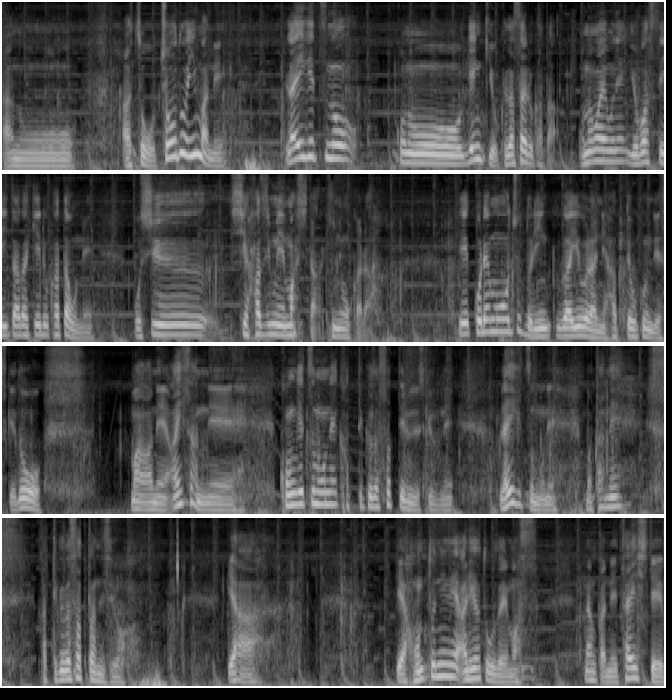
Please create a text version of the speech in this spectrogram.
あのー、あそうちょうど今ね来月のこの元気をくださる方お名前をね呼ばせていただける方をね募集し始めました昨日から。でこれもちょっとリンク概要欄に貼っておくんですけどまあね愛さんね今月もね買ってくださってるんですけどね来月もねまたね買ってくださったんですよ。いやいや本当にねありがとうございます。なんかね大して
